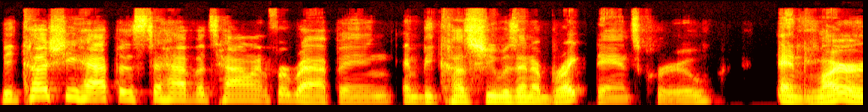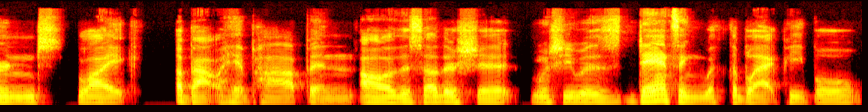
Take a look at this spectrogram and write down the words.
because she happens to have a talent for rapping, and because she was in a breakdance crew and learned like about hip hop and all of this other shit when she was dancing with the black people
